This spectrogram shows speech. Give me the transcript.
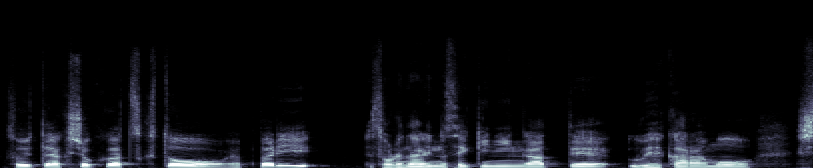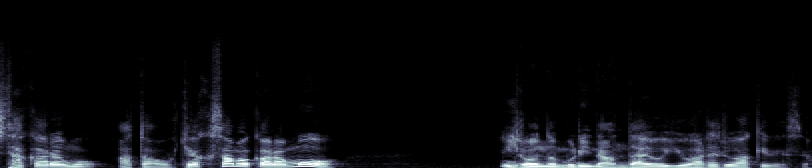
そういった役職がつくとやっぱりそれなりの責任があって上からも下からもあとはお客様からもいろんな無理難題を言われるわけですよ。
